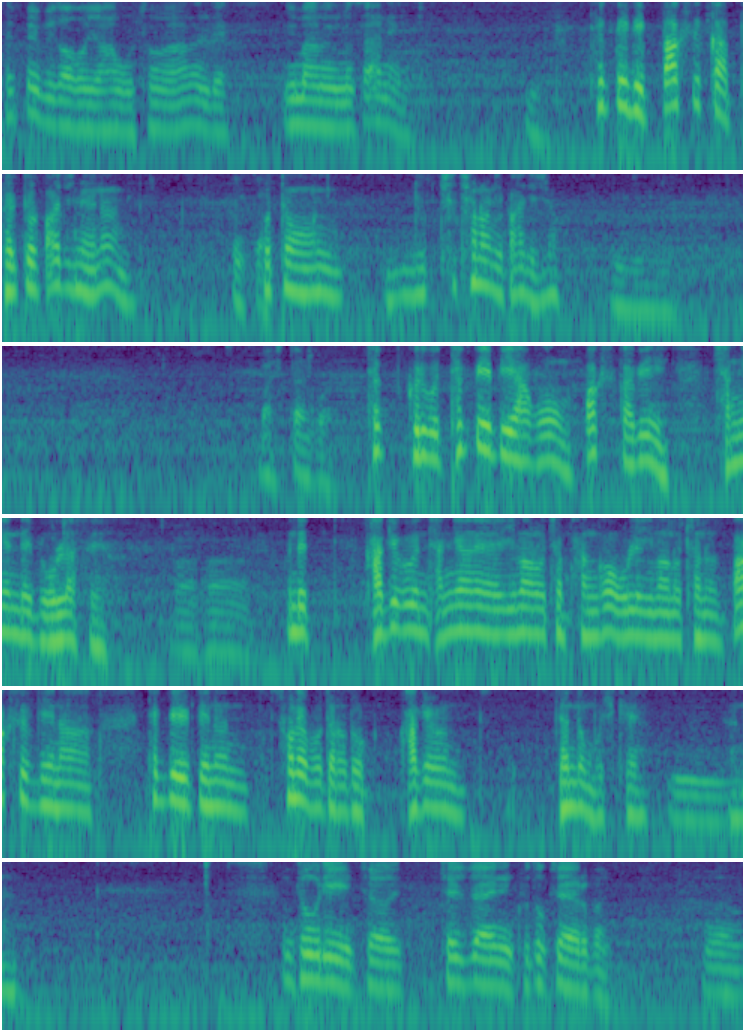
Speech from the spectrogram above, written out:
택배비가 거의 한 5천 원 하는데 2만 원은 싸네. 택배비 박스값 별도로 빠지면은 그러니까 보통 6, 7천 원이 빠지죠. 음, 맛있다 이거. 택, 그리고 택배비하고 박스값이 작년 대비 올랐어요. 아하. 가격은 작년에 25,000판거 원래 25,000원. 박스비나 택배비는 손해 보더라도 가격은 변동 못 시켜요. 음. 저는. 아무튼 우리 저 제주자인 구독자 여러분, 어,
